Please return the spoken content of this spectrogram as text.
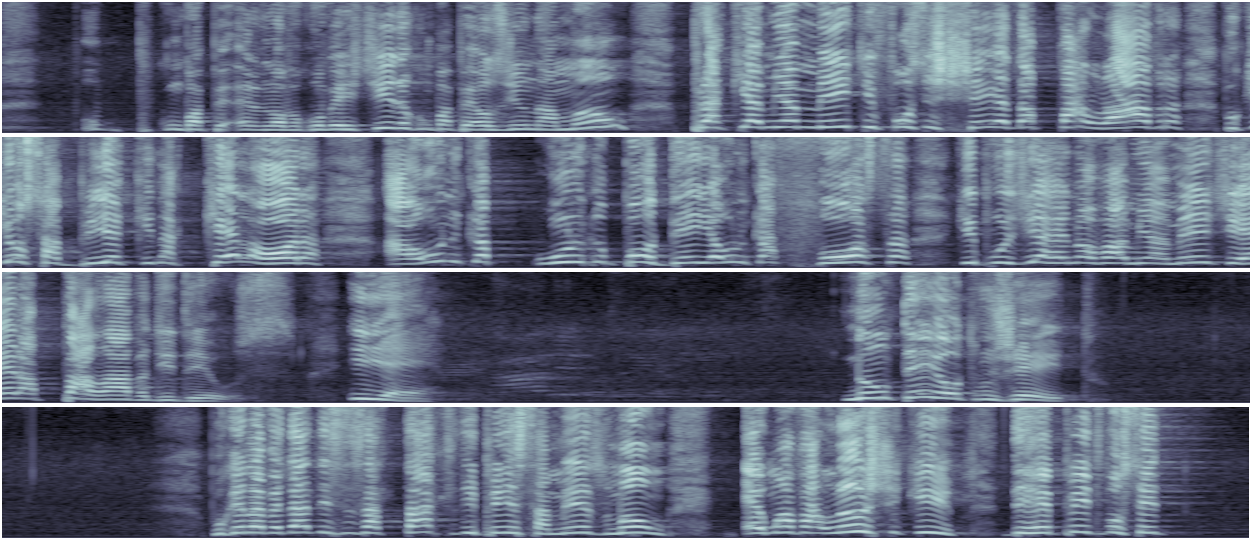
com papel, era nova convertida, com um papelzinho na mão, para que a minha mente fosse cheia da palavra, porque eu sabia que naquela hora a única, o único poder e a única força que podia renovar a minha mente era a palavra de Deus. E é. Não tem outro jeito. Porque, na verdade, esses ataques de pensamentos, irmão, é uma avalanche que, de repente, você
